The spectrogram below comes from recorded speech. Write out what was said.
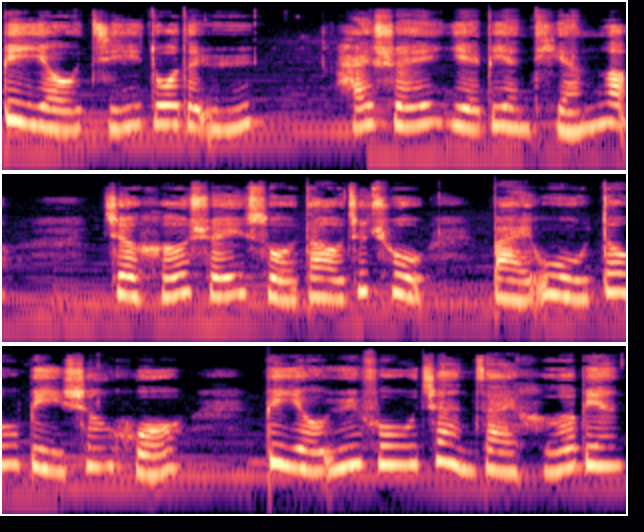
必有极多的鱼，海水也变甜了。这河水所到之处，百物都必生活，必有渔夫站在河边，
